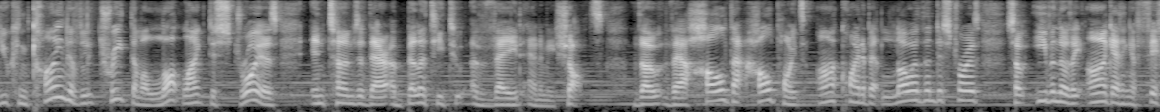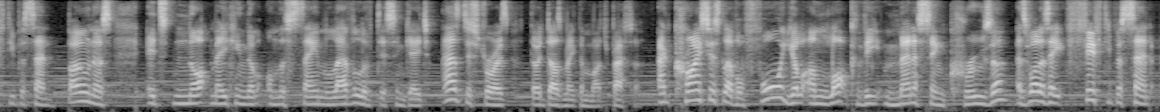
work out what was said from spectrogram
you can kind of treat them a lot like destroyers in terms of their ability to evade enemy shots. Though their hull, that hull points are quite a bit lower than destroyers, so even though they are getting a 50% bonus, it's not making them on the same level of disengage as destroyers, though it does make them much better. At Crisis level 4, you'll unlock the Menacing Cruiser, as well as a 50%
